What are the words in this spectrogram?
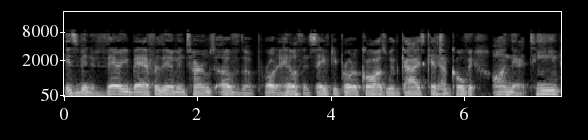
It's been very bad for them in terms of the pro, the health and safety protocols with guys catching yep. COVID on their team.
